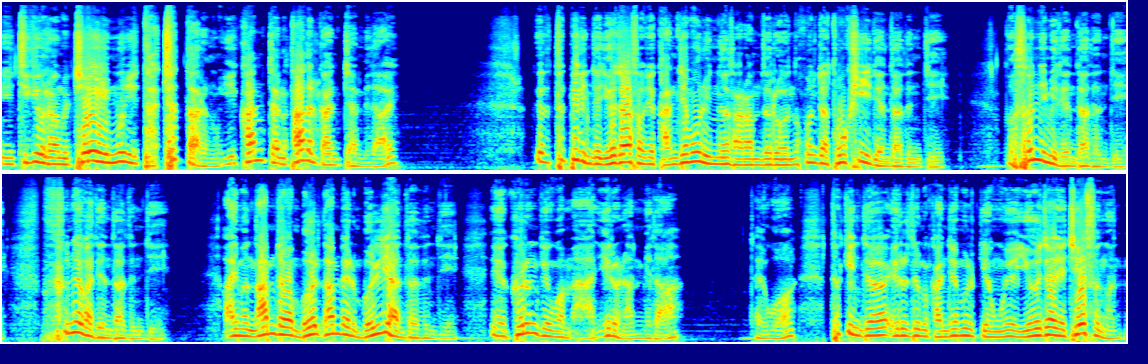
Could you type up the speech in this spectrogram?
이 직역을 하면 제의 문이 닫혔다는 거. 이 간자는 닫을 간자입니다. 그래서 특별히 이제 여자 사주에 간제문 있는 사람들은 혼자 독신이 된다든지 또 선임이 된다든지 수녀가 된다든지 아니면 남자와 멀, 남자를 멀리 한다든지 예, 그런 경우가 많이 일어납니다. 자, 이거 특히 이제 예를 들면 간제문의 경우에 여자의 재성은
